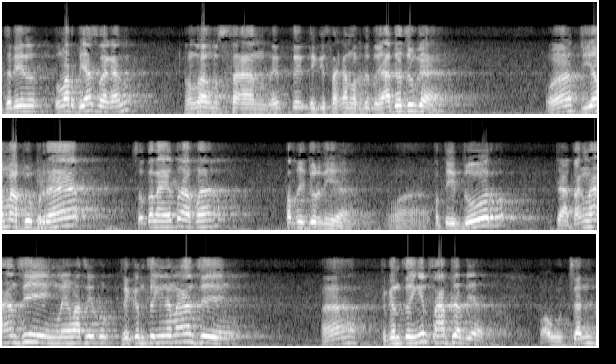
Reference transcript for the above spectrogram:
jadi luar biasa kan? Allah musta'an. Itu dikisahkan waktu itu. Ya, ada juga. Wah, dia mabuk berat. Setelah itu apa? Tertidur dia. Wah, tertidur, datanglah anjing lewat situ, dikencingin anjing. Hah? Dikencingin sadar dia. Kok hujan?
